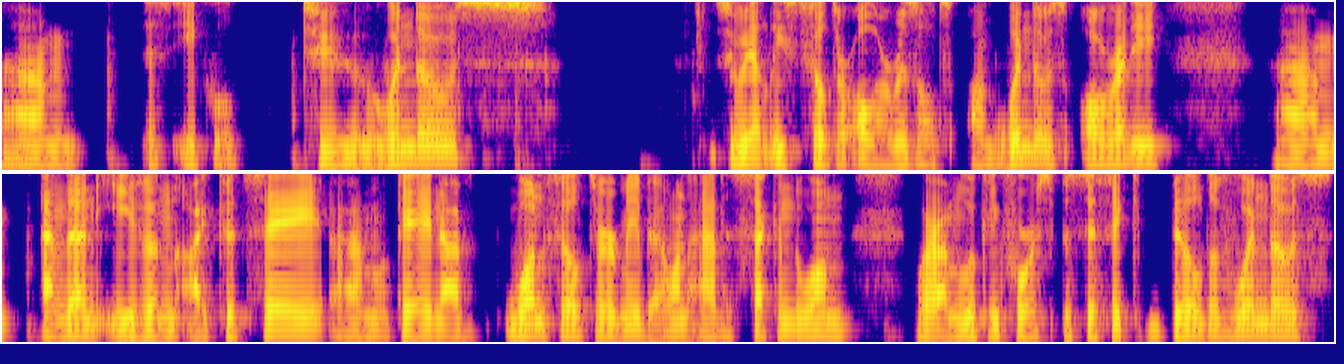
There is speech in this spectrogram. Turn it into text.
um, is equal to Windows. So we at least filter all our results on Windows already. Um, and then even I could say, um, okay, now I've one filter, maybe I want to add a second one where I'm looking for a specific build of Windows.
